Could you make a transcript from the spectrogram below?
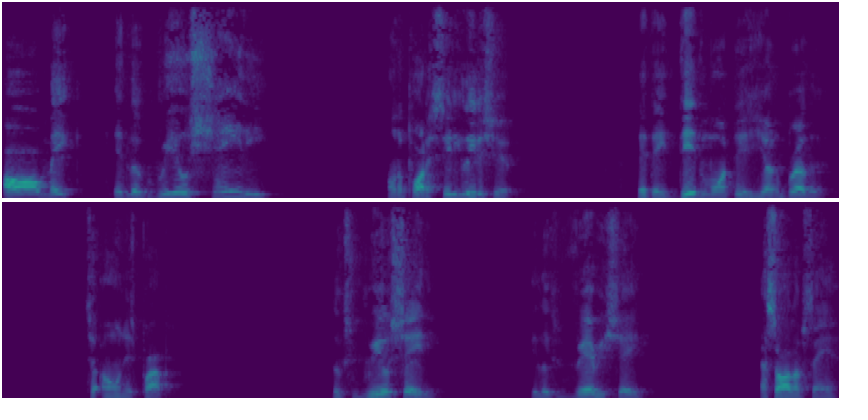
all make it look real shady on the part of city leadership that they didn't want this young brother to own his property. Looks real shady. It looks very shady. That's all I'm saying.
